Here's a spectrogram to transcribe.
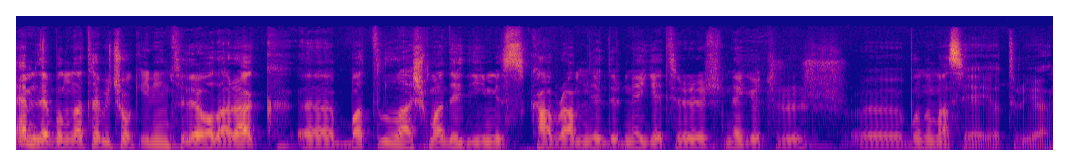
Hem de bununla tabii çok ilintili olarak e, batılılaşma dediğimiz kavram nedir, ne getirir, ne götürür e, bunu masaya yatırıyor.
